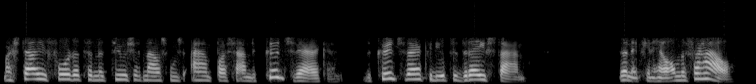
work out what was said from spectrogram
Maar stel je voor dat de natuur zich nou eens moest aanpassen aan de kunstwerken. De kunstwerken die op de dreef staan. Dan heb je een heel ander verhaal.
